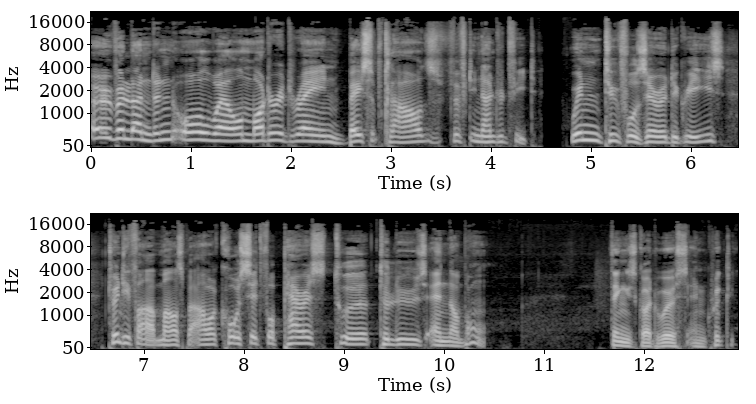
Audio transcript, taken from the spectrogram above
Over London, all well, moderate rain, base of clouds, 1500 feet. Wind 240 degrees, 25 miles per hour, course set for Paris, Tours, Toulouse, and Narbonne. Things got worse and quickly.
